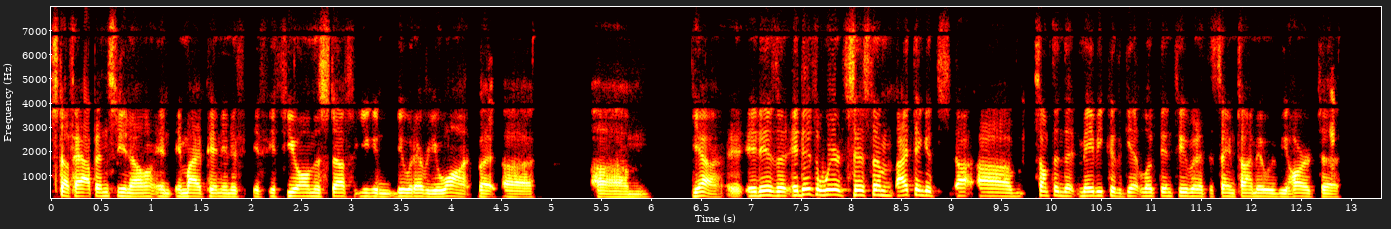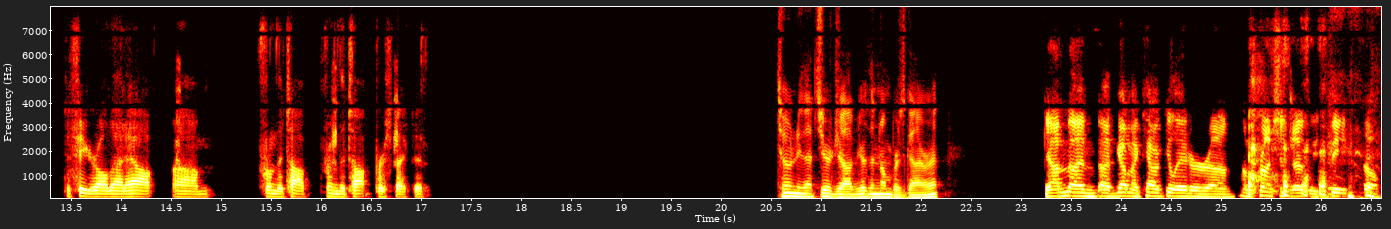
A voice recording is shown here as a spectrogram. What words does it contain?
stuff happens. You know, in, in my opinion, if, if if you own this stuff, you can do whatever you want. But uh, um, yeah, it, it is a it is a weird system. I think it's uh, um, something that maybe could get looked into, but at the same time, it would be hard to to figure all that out um, from the top from the top perspective. Tony, that's your job. You're the numbers guy, right? Yeah, I'm, I'm I've got my calculator. Uh, I'm crunching it as we speak, so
